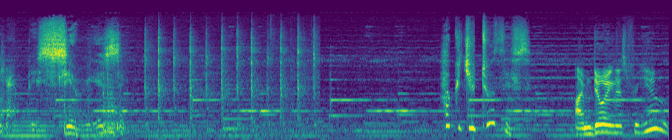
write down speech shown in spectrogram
can't be serious. How could you do this? I'm doing this for you.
